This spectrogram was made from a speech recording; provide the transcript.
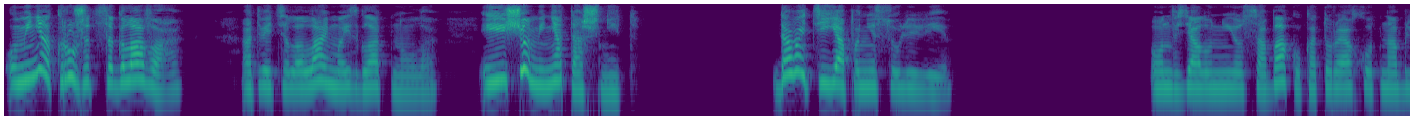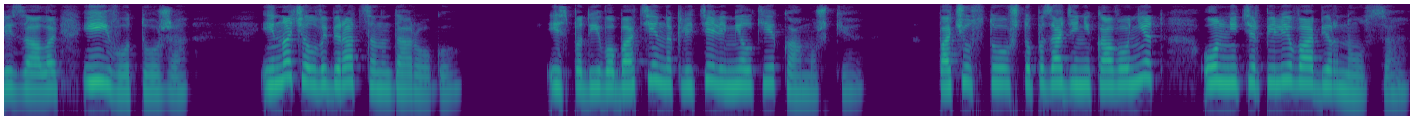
«У меня кружится голова», — ответила Лайма и сглотнула. «И еще меня тошнит». Давайте я понесу Лили. Он взял у нее собаку, которая охотно облизала, и его тоже, и начал выбираться на дорогу. Из-под его ботинок летели мелкие камушки. Почувствовав, что позади никого нет, он нетерпеливо обернулся.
